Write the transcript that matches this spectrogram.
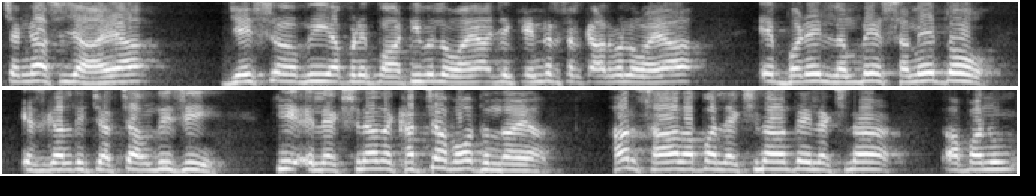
ਚੰਗਾ ਸੁਝਾਅ ਆ। ਜਿਸ ਵੀ ਆਪਣੇ ਪਾਰਟੀ ਵੱਲੋਂ ਆਇਆ ਜੇ ਕੇਂਦਰ ਸਰਕਾਰ ਵੱਲੋਂ ਆਇਆ ਇਹ ਬੜੇ ਲੰਬੇ ਸਮੇਂ ਤੋਂ ਇਸ ਗੱਲ ਦੀ ਚਰਚਾ ਹੁੰਦੀ ਸੀ ਕਿ ਇਲੈਕਸ਼ਨਾਂ ਦਾ ਖਰਚਾ ਬਹੁਤ ਹੁੰਦਾ ਆ। ਹਰ ਸਾਲ ਆਪਾਂ ਇਲੈਕਸ਼ਨਾਂ ਤੇ ਇਲੈਕਸ਼ਨਾਂ ਆਪਾਂ ਨੂੰ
